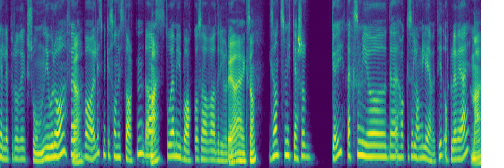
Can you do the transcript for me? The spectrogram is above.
hele produksjonen gjorde òg. For jeg var liksom ikke sånn i starten. Da Nei. sto jeg mye bak og sa hva driver du Ja, ikke sant? Ikke sant? Som ikke er så gøy. Det er ikke så mye å Det har ikke så lang levetid, opplever jeg. Nei.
